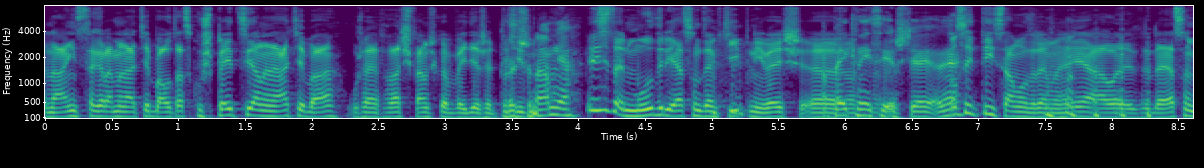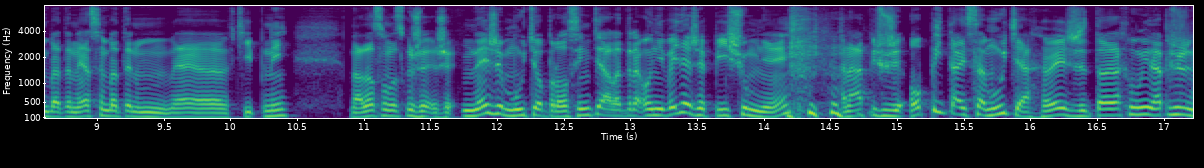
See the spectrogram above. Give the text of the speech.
na Instagrame na teba otázku špeciálne na teba. Už aj vaši fanúškovia vedia, že ty Prečo si, na mňa? Ty si ten múdry, ja som ten vtipný, vieš. A pekný si ešte, ne? To si ty samozrejme, hej, ale teda ja som iba ten, ja som iba ten e, vtipný. No a dal som otázku, že, že ne, že Muťo, prosím ťa, ale teda oni vedia, že píšu mne a napíšu, že opýtaj sa Muťa, vieš, že to mi napíšu, že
